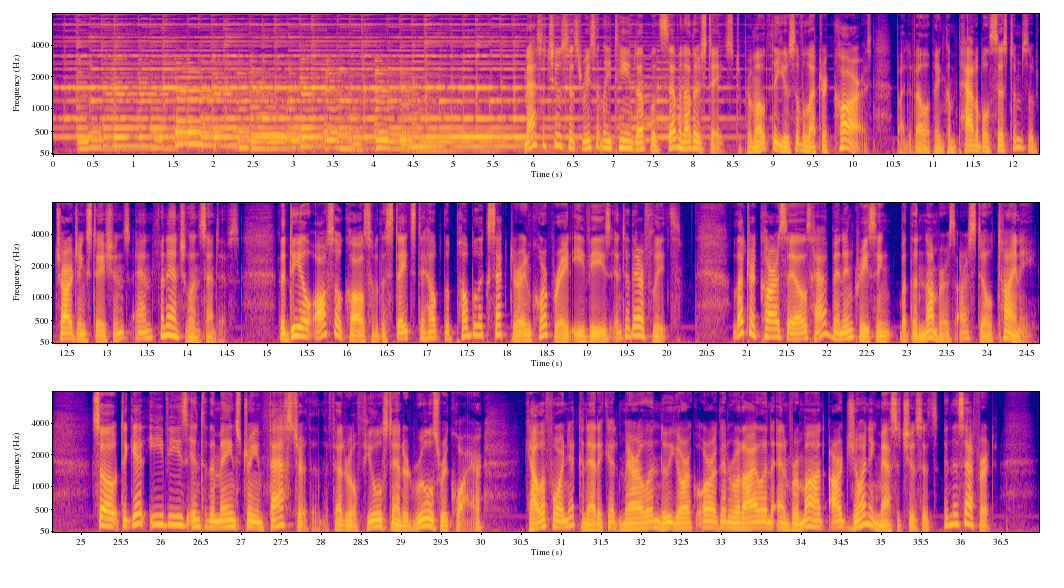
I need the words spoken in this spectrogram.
Massachusetts recently teamed up with seven other states to promote the use of electric cars by developing compatible systems of charging stations and financial incentives. The deal also calls for the states to help the public sector incorporate EVs into their fleets. Electric car sales have been increasing, but the numbers are still tiny. So, to get EVs into the mainstream faster than the federal fuel standard rules require, California, Connecticut, Maryland, New York, Oregon, Rhode Island, and Vermont are joining Massachusetts in this effort.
